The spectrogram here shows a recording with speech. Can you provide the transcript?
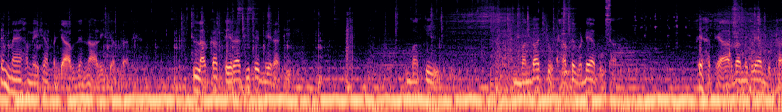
ਤੇ ਮੈਂ ਹਮੇਸ਼ਾ ਪੰਜਾਬ ਦੇ ਨਾਲ ਹੀ ਚੱਲਦਾ ਰਿਹਾ। ਇਲਾਕਾ ਤੇਰਾ ਕੀ ਤੇ ਮੇਰਾ ਕੀ? ਬਾਕੀ ਬੰਦਾ ਝੂਠਾ ਤੇ ਵੱਡਿਆ ਗੂਠਾ ਤੇ ਹਥਿਆਰ ਦਾ ਨਿਕਲਿਆ ਗੁੱਠਾ,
